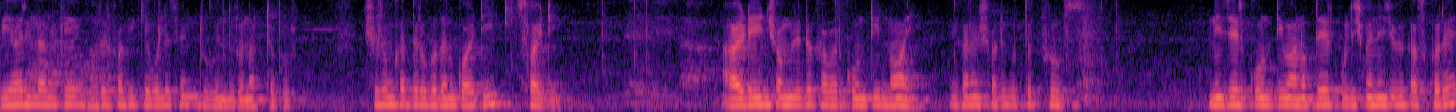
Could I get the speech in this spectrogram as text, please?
বিহারীলালকে ভোরের পাখি কে বলেছেন? রবীন্দ্রনাথ ঠাকুর। সুষম খাদ্যের উপাদান কয়টি? ছয়টি। আয়োডিন সমৃদ্ধ খাবার কোনটি? নয়। এখানে সঠিক উত্তর ফ্রুটস। নিজের কোনটি মানবদের পুলিশম্যান হিসেবে কাজ করে?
